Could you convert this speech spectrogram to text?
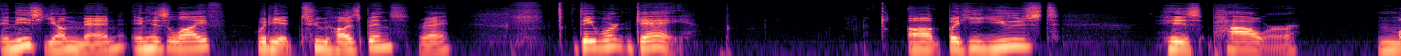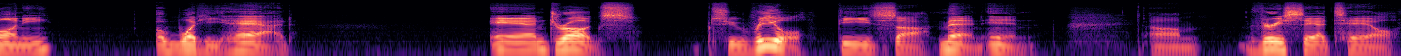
And these young men in his life, what he had two husbands, right? They weren't gay. Uh, but he used his power, money, of what he had, and drugs to reel these uh, men in. Um, very sad tale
